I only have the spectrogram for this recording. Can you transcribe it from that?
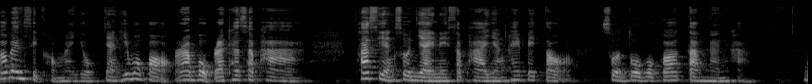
ก็เป็นสิทธิ์ของนายก อย่างที่บอกระบบรัฐสภา ถ้าเสียงส่วนใหญ่ในสภายังให้ไปต่อ ส่วนตัวโบก็ตามนั้นค่ะ โบ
